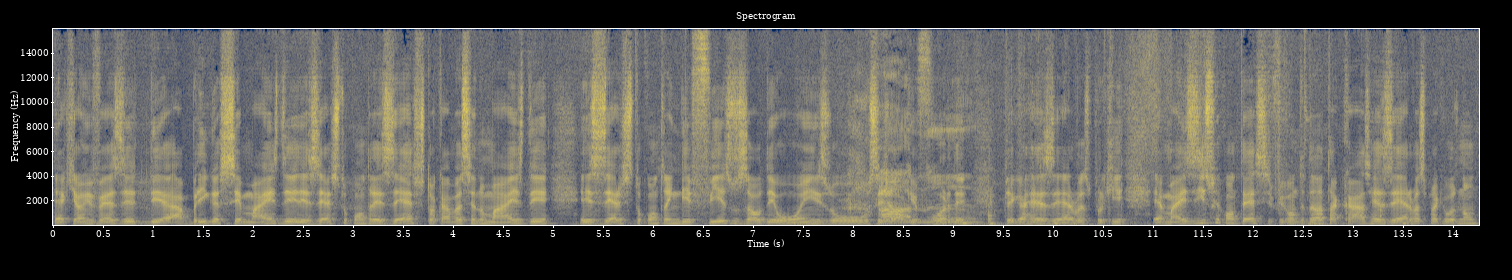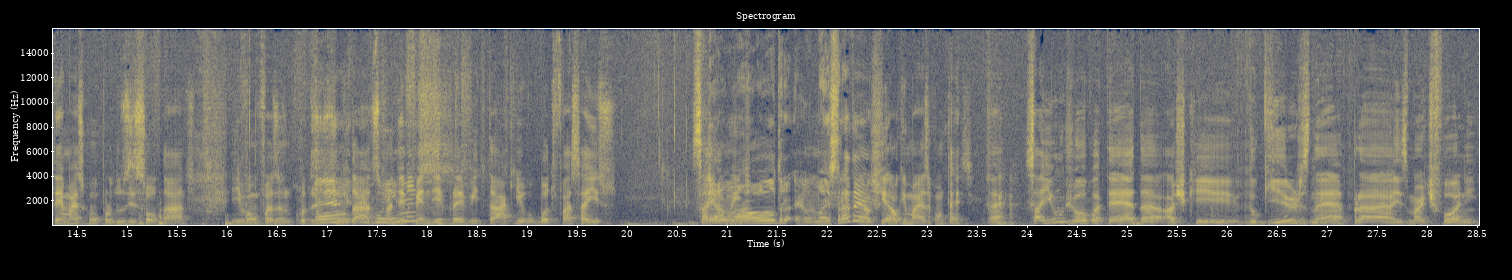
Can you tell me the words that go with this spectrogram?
é que ao invés de, de a briga ser mais de exército contra exército, acaba sendo mais de exército contra indefesos aldeões ou seja lá Ah, o que for de não. pegar reservas, porque é mais isso que acontece, ficam tentando atacar as reservas para que o outro não tenha mais como produzir soldados e vão fazendo produzir É, é soldados ruim, para mas- defender, para evitar que o outro faça isso. Saiu, É uma outra, é uma É estratégia. o que, é o que mais acontece. é, saiu um jogo até, da, acho que do Gears, né, pra smartphone.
